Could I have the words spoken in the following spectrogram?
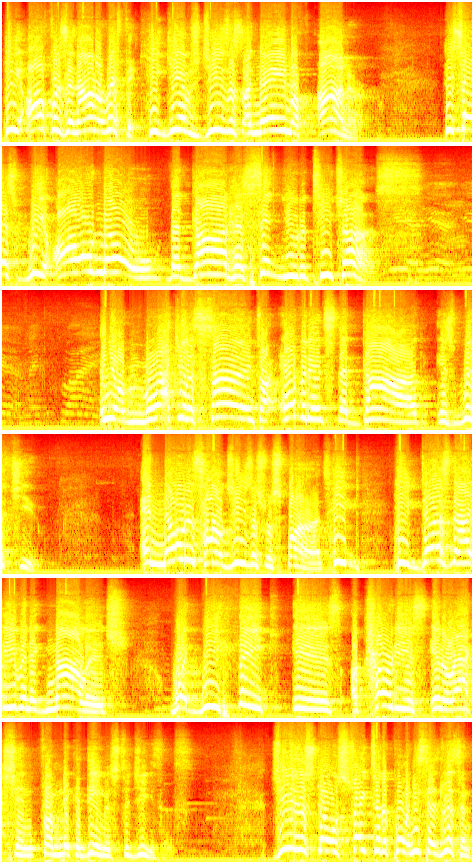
he offers an honorific. He gives Jesus a name of honor. He says, We all know that God has sent you to teach us. Yeah, yeah, yeah. And your miraculous signs are evidence that God is with you. And notice how Jesus responds. He, he does not even acknowledge what we think is a courteous interaction from Nicodemus to Jesus. Jesus goes straight to the point. He says, Listen,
